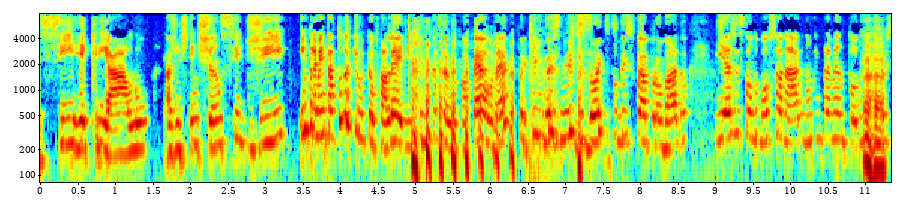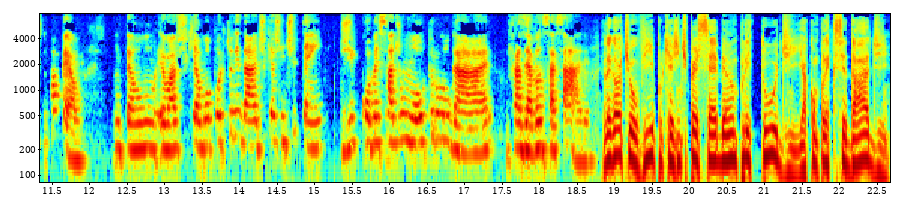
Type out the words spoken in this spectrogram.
se recriá-lo a gente tem chance de implementar tudo aquilo que eu falei e que nunca saiu do papel, né? Porque em 2018 tudo isso foi aprovado e a gestão do Bolsonaro não implementou, não tirou isso do papel. Então, eu acho que é uma oportunidade que a gente tem de começar de um outro lugar e fazer avançar essa área. É legal te ouvir porque a gente percebe a amplitude e a complexidade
